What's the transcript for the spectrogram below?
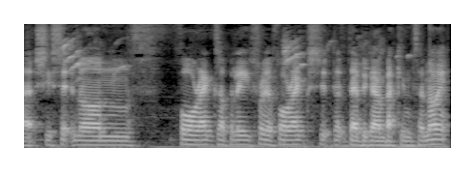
Uh, she's sitting on four eggs, I believe, three or four eggs. They'll be going back in tonight.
